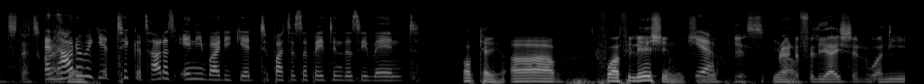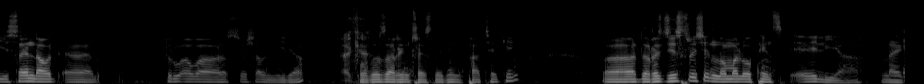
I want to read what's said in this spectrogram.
That's, that's And great. how do we get tickets? How does anybody get to participate in this event? Okay. Uh, for affiliation actually. Yeah. yes, Yeah. brand affiliation. What? We send out uh, through our social media Okay. for those that are interested in partaking. Uh, the registration normally opens earlier, like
